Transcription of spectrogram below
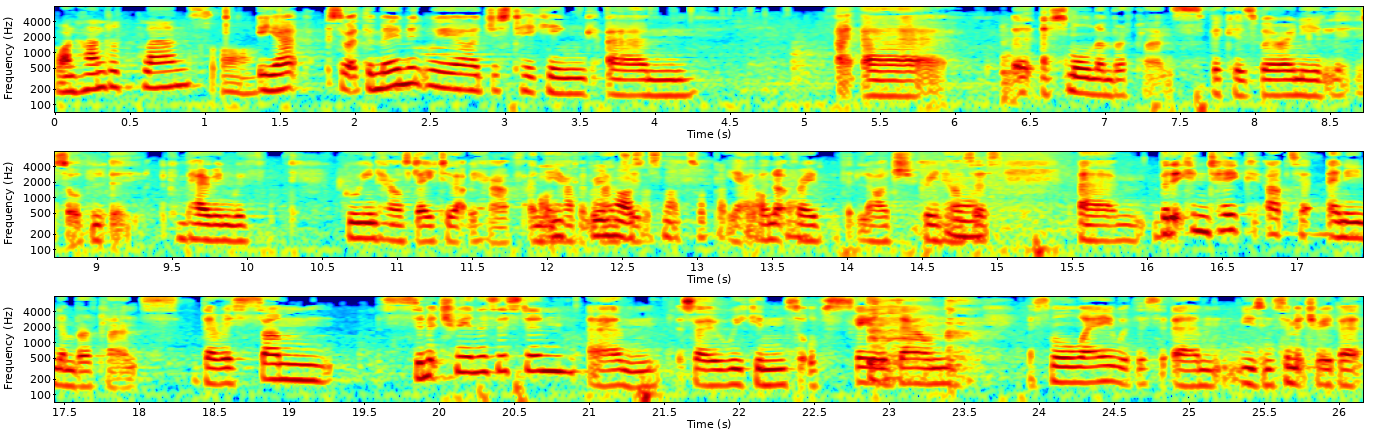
100 plants, or Yeah. So at the moment we are just taking um, a, a, a small number of plants because we're only sort of comparing with greenhouse data that we have, and they haven't greenhouse planted. not so bad, Yeah, yeah, they're not very large greenhouses, um, but it can take up to any number of plants. There is some symmetry in the system, um, so we can sort of scale down a small way with this um, using symmetry, but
